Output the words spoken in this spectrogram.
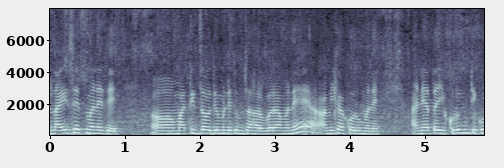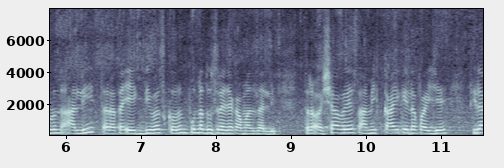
नाहीच येत म्हणे ते. मातीत जाऊ दे म्हणे तुमचा हरभरा म्हणे आम्ही का करू म्हणे. आणि आता इकडून तिकडून आली तर आता एक दिवस करून पुन्हा दुसऱ्याच्या कामाला चालली. तर अशा वेळेस आम्ही काय केलं पाहिजे? तिला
